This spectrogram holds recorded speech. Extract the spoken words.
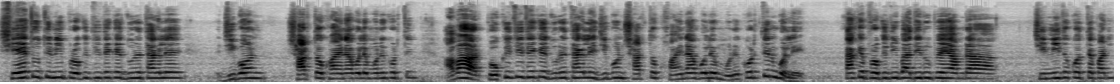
সেহেতু তিনি প্রকৃতি থেকে দূরে থাকলে জীবন সার্থক হয় না বলে মনে করতেন, আবার প্রকৃতি থেকে দূরে থাকলে জীবন সার্থক হয় না বলে মনে করতেন বলে তাকে প্রকৃতিবাদী রূপে আমরা চিহ্নিত করতে পারি।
